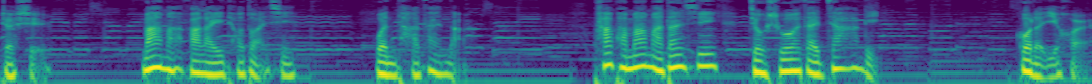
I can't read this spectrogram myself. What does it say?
这时，妈妈发来一条短信，问他在哪儿。他怕妈妈担心。就说在家里。过了一会儿，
